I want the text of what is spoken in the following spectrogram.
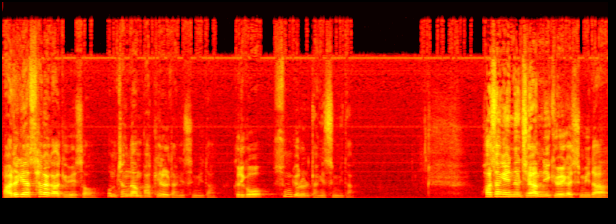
바르게 살아가기 위해서 엄청난 박해를 당했습니다. 그리고 순교를 당했습니다. 화성에 있는 제암리 교회가 있습니다.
